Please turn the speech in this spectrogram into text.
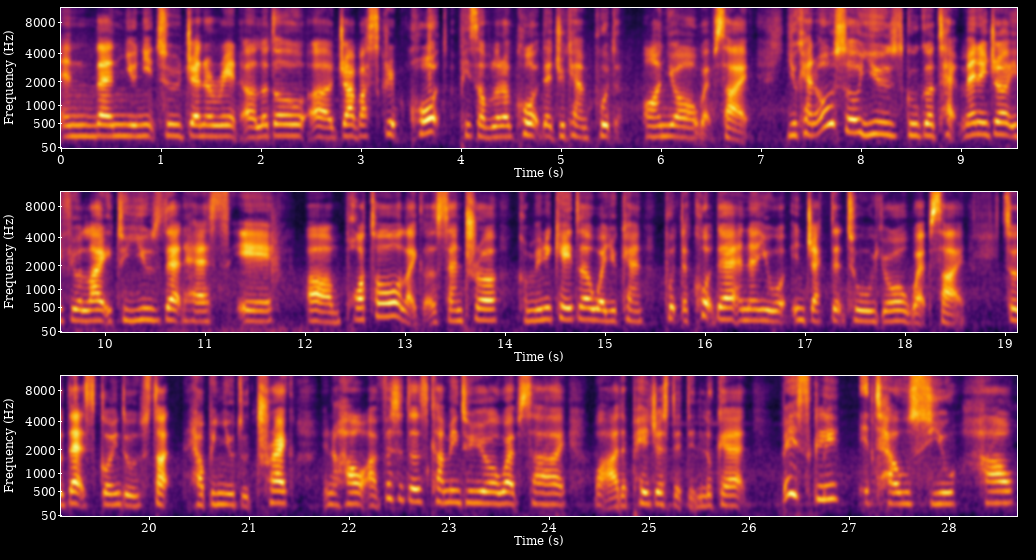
And then you need to generate a little uh, JavaScript code piece of little code that you can put on your website. You can also use Google Tag Manager if you like to use that as a um, portal like a central communicator where you can put the code there and then you will inject it to your website. So that's going to start helping you to track you know how are visitors coming to your website what are the pages that they look at. Basically it tells you how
